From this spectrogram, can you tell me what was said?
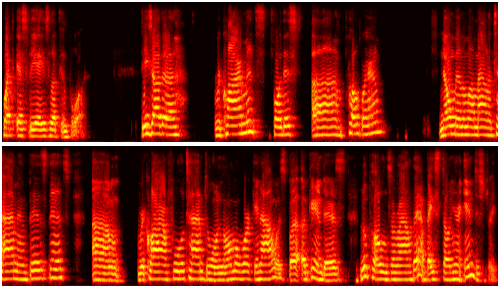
what SBA is looking for. These are the requirements for this um, program. No minimum amount of time in business, um, require full-time doing normal working hours. But again, there's loopholes around there based on your industry.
